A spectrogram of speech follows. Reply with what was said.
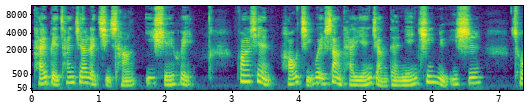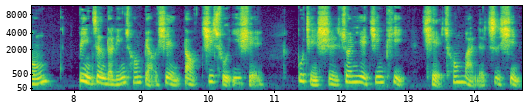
台北参加了几场医学会，发现好几位上台演讲的年轻女医师，从病症的临床表现到基础医学，不仅是专业精辟，且充满了自信，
